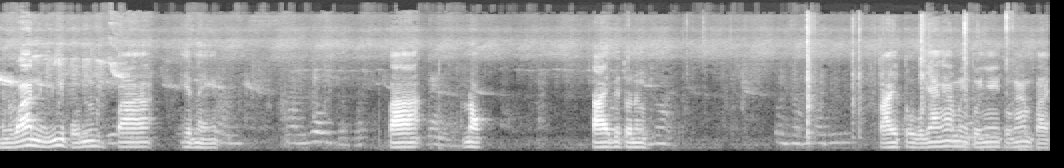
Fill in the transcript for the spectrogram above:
หมู่บ้านนี่มีผลปลาเห็นไหนปลานอก ตายไปตัวหนึ่งตายตัวย่างงามเลยตัวใหญ่ตัวงามตาย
